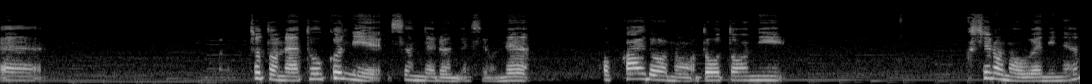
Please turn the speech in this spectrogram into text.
えー、ちょっとね、遠くに住んでるんですよね。北海道の道東に、釧路の上にね、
